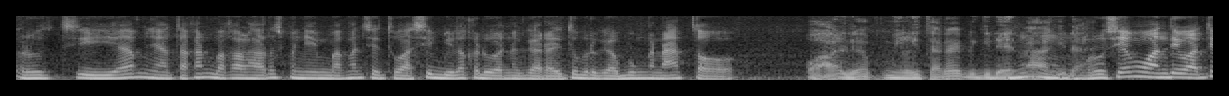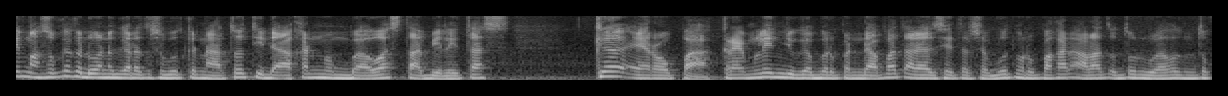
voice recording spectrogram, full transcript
Rusia menyatakan bakal harus menyeimbangkan situasi bila kedua negara itu bergabung ke NATO. Wah dia militernya digedein lagi dah. Hmm, Rusia mewanti-wanti masuknya kedua negara tersebut ke NATO tidak akan membawa stabilitas ke Eropa. Kremlin juga berpendapat aliansi tersebut merupakan alat untuk untuk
